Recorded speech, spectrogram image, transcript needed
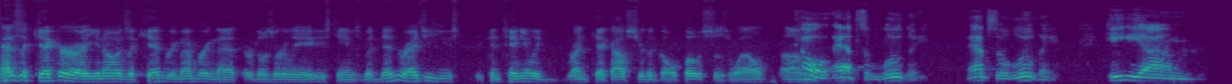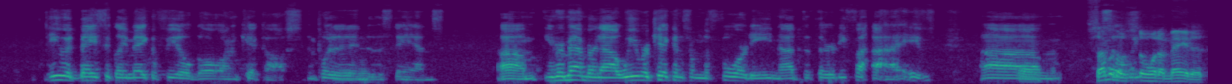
As a kicker, uh, you know, as a kid, remembering that or those early '80s teams, but didn't Reggie used to continually run kickoffs through the goalposts as well? Um, oh, absolutely, absolutely he um, he would basically make a field goal on kickoffs and put it into the stands. Um, you remember now we were kicking from the 40, not the 35. Um, some so of them we, still would have made it.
